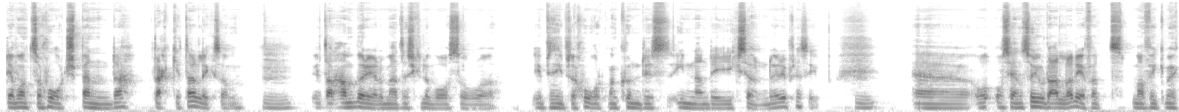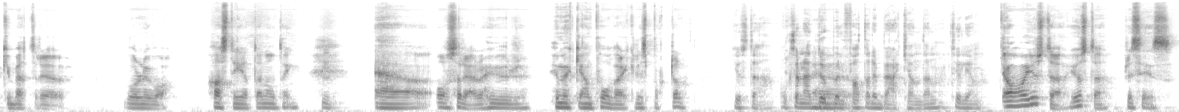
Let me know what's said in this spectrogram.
Det var inte så hårt spända racketar liksom. Mm. Utan han började med att det skulle vara så... I princip så hårt man kunde innan det gick sönder i princip. Mm. Eh, och, och sen så gjorde alla det för att man fick mycket bättre, vad det nu var, hastighet eller någonting. Mm. Eh, och sådär, och hur, hur mycket han påverkade sporten. Just det. Också den här Eh. dubbelfattade backhanden tydligen. Ja, just det, just det, precis.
